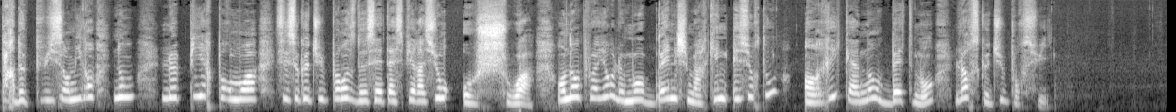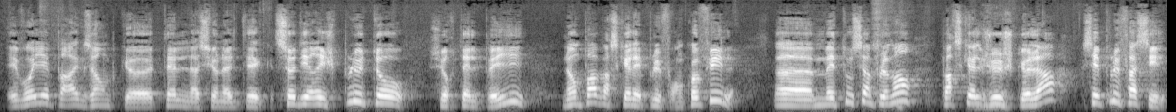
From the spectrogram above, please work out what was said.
par de puissants migrants. Non, le pire pour moi, c'est ce que tu penses de cette aspiration au choix, en employant le mot benchmarking et surtout en ricanant bêtement lorsque tu poursuis. Et voyez par exemple que telle nationalité se dirige plutôt sur tel pays, non pas parce qu'elle est plus francophile, euh, mais tout simplement parce qu'elle juge que là, c'est plus facile.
